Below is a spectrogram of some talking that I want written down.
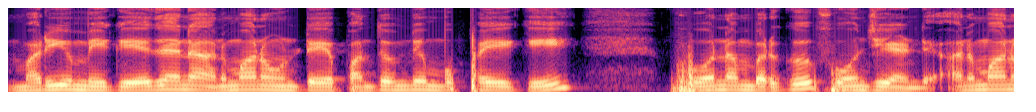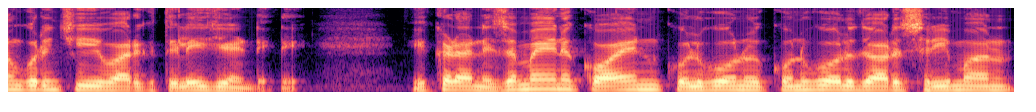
మరియు మీకు ఏదైనా అనుమానం ఉంటే పంతొమ్మిది ముప్పైకి ఫోన్ నంబర్కు ఫోన్ చేయండి. అనుమానం గురించి వారికి తెలియజేయండి. ఇక్కడ నిజమైన కాయిన్ కొనుగోలు కొనుగోలుదారు శ్రీమాన్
